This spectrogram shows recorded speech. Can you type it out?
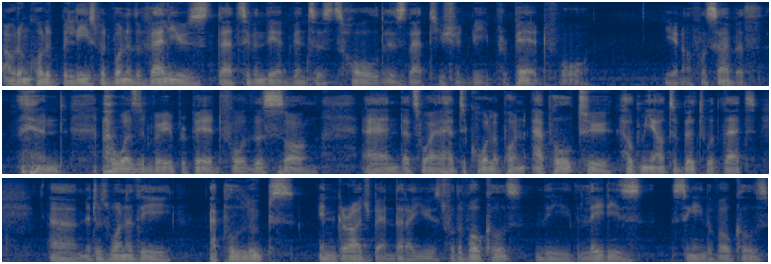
I wouldn't call it beliefs, but one of the values that Seventh day Adventists hold is that you should be prepared for, you know, for Sabbath. And I wasn't very prepared for this song. And that's why I had to call upon Apple to help me out a bit with that. Um, it was one of the Apple loops in GarageBand that I used for the vocals, the, the ladies singing the vocals.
